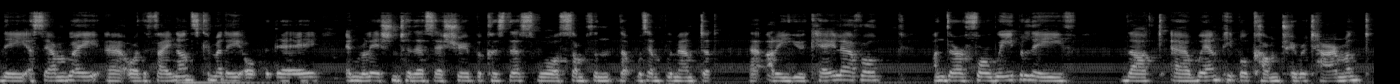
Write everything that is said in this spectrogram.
the Assembly uh, or the Finance Committee of the day in relation to this issue because this was something that was implemented uh, at a UK level. And therefore, we believe that uh, when people come to retirement,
